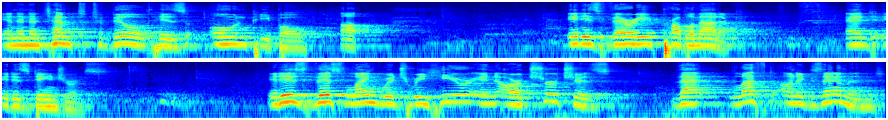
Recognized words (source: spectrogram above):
in an attempt to build his own people up. It is very problematic and it is dangerous. It is this language we hear in our churches that, left unexamined,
